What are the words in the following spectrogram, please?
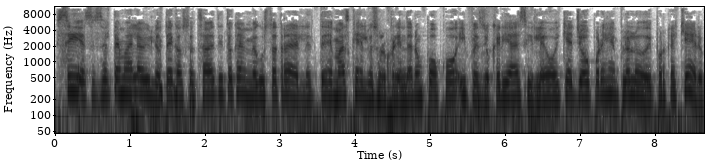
Sí, ese es el tema de la biblioteca. Usted sabe, Tito, que a mí me gusta traerle temas que lo sorprendan un poco y pues yo quería decirle hoy que yo, por ejemplo, lo doy porque quiero.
